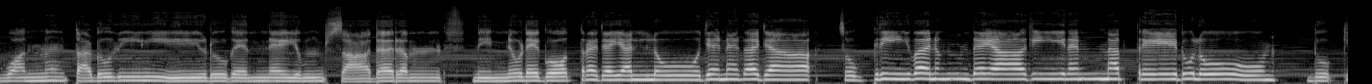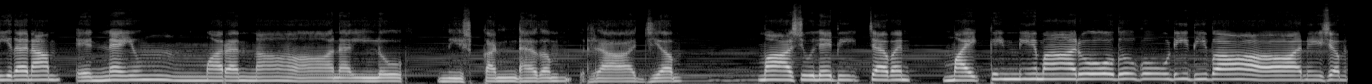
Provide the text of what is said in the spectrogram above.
വന്നു തടുവീടുകെന്നെയും സാദരം. നിന്നുടെ ഗോത്രജയല്ലോ ജനകജ. സുഗ്രീവനും ദയാഹീനത്രേതുലോ ദുഃഖിതനാം എന്നെയും മറന്നാനല്ലോ. നിഷ്കണ്ഠകം രാജ്യം. മാശു ലഭിച്ചവൻ മൈക്കിണ്യമാരോടുകൂടി ദിവാനിശം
